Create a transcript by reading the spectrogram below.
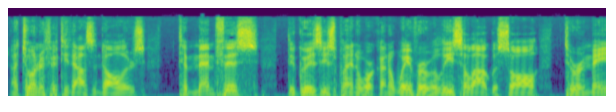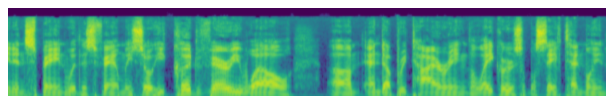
uh, $250,000 to Memphis. The Grizzlies plan to work on a waiver release, allow Gasol to remain in Spain with his family, so he could very well um, end up retiring. The Lakers will save $10 million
